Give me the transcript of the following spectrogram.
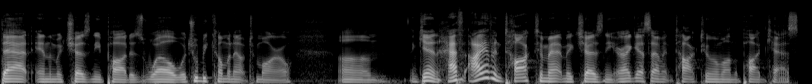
that and the McChesney pod as well, which will be coming out tomorrow. Um, again, have I haven't talked to Matt McChesney, or I guess I haven't talked to him on the podcast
